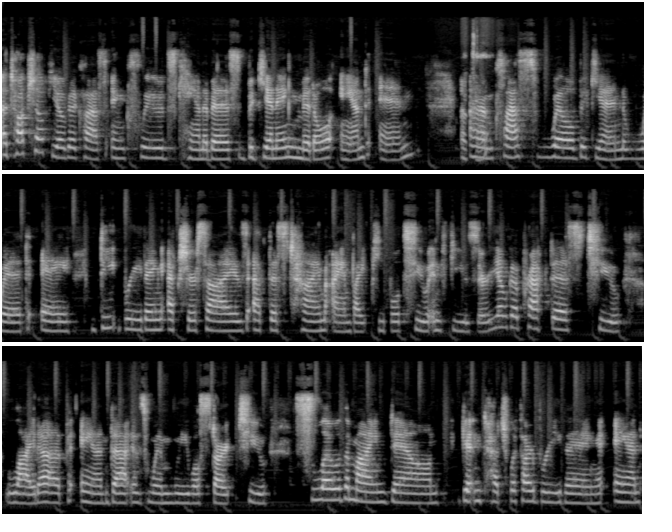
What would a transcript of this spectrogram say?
A top shelf yoga class includes cannabis beginning, middle, and end. Okay. Um, class will begin with a deep breathing exercise. At this time, I invite people to infuse their yoga practice, to light up, and that is when we will start to slow the mind down, get in touch with our breathing, and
